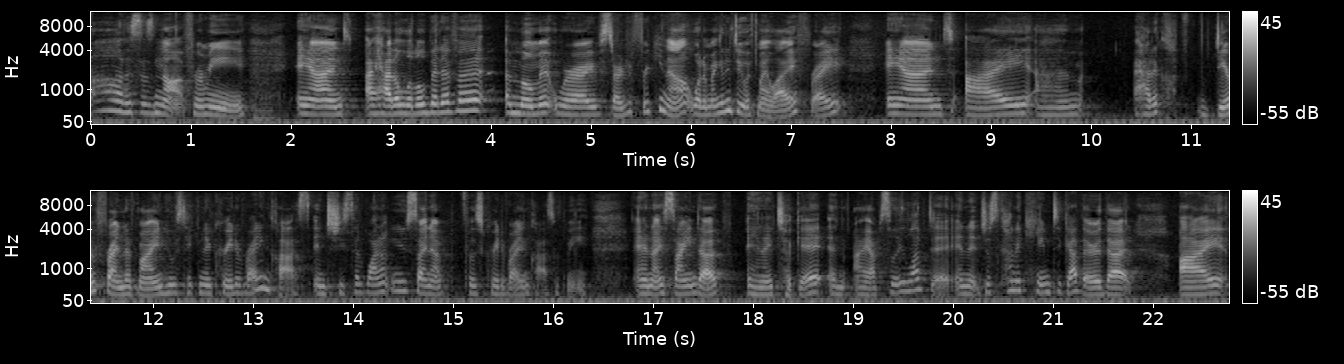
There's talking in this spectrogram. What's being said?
oh, this is not for me. And I had a little bit of a, a moment where I started freaking out. What am I going to do with my life, right? And I um, had a dear friend of mine who was taking a creative writing class, and she said, Why don't you sign up for this creative writing class with me? And I signed up and I took it, and I absolutely loved it. And it just kind of came together that I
